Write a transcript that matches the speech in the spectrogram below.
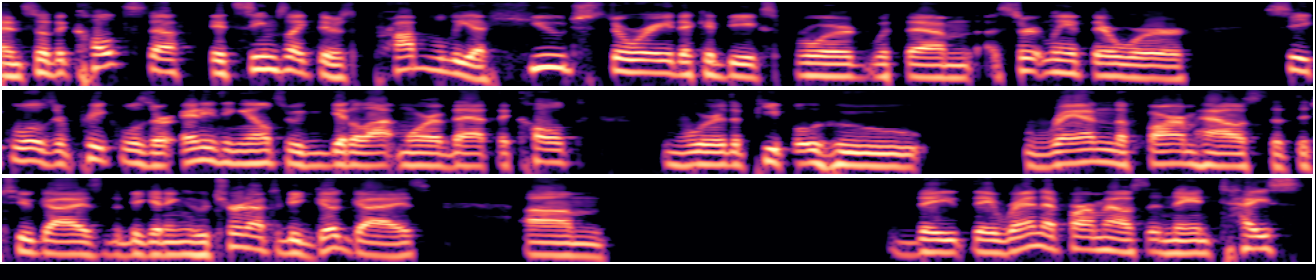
And so the cult stuff, it seems like there's probably a huge story that could be explored with them. Certainly, if there were sequels or prequels or anything else, we could get a lot more of that. The cult were the people who ran the farmhouse that the two guys at the beginning, who turned out to be good guys, um, they they ran that farmhouse and they enticed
